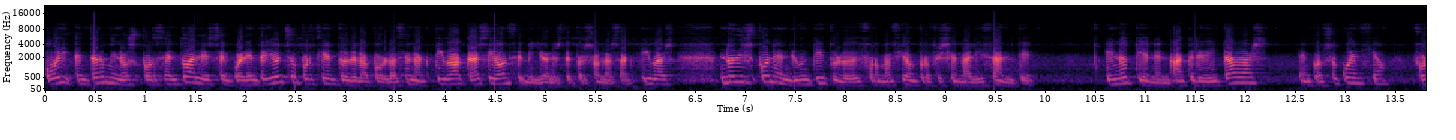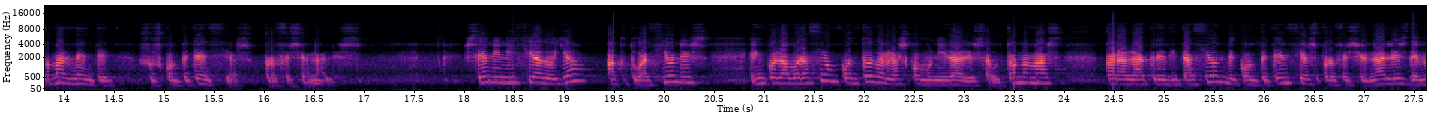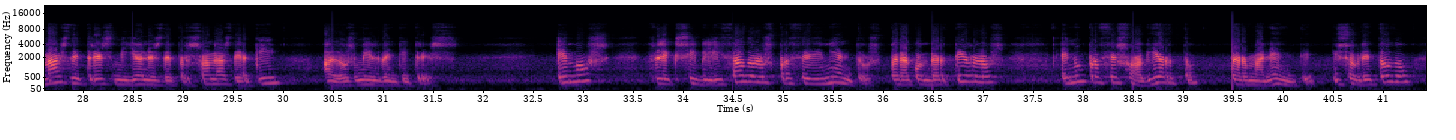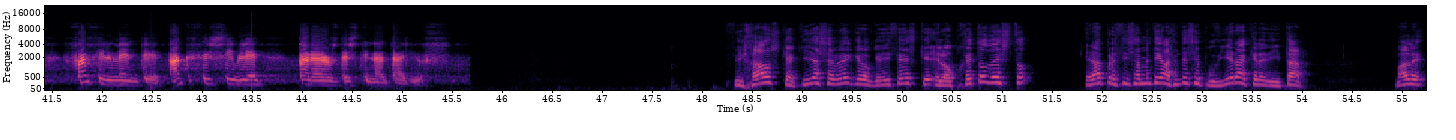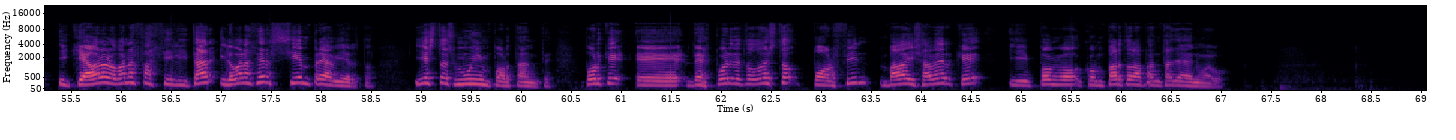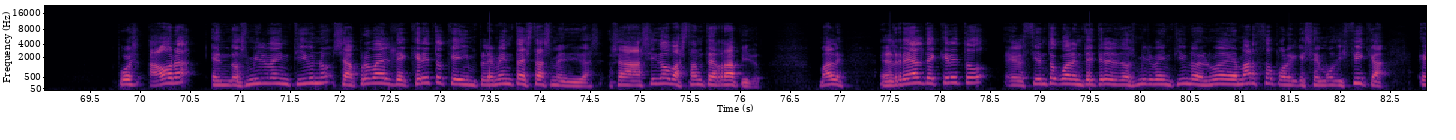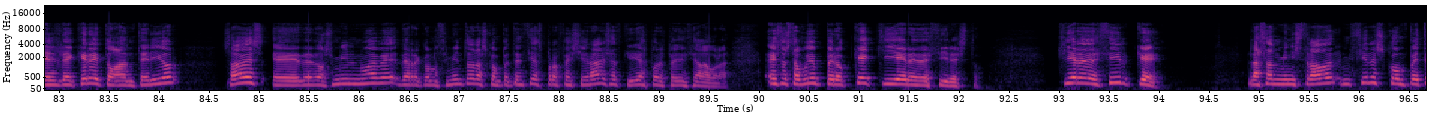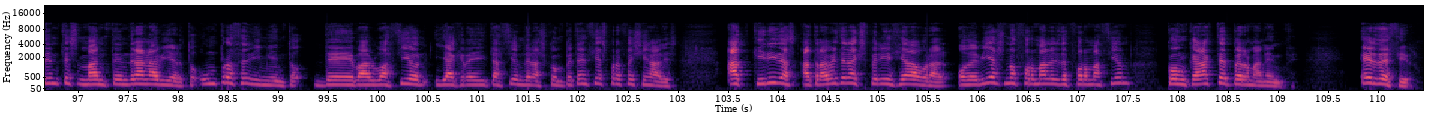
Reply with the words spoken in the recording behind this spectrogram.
Hoy, en términos porcentuales, el 48% de la población activa, casi 11 millones de personas activas, no disponen de un título de formación profesionalizante y no tienen acreditadas, en consecuencia, formalmente sus competencias profesionales. Se han iniciado ya actuaciones en colaboración con todas las comunidades autónomas para la acreditación de competencias profesionales de más de 3 millones de personas de aquí a 2023. Hemos flexibilizado los procedimientos para convertirlos en un proceso abierto, permanente y sobre todo fácilmente accesible para los destinatarios. Fijaos que aquí ya se ve que lo que dice es que el objeto de esto era precisamente que la gente se pudiera acreditar. ¿Vale? Y que ahora lo van a facilitar y lo van a hacer siempre abierto. Y esto es muy importante, porque eh, después de todo esto, por fin vais a ver que, y pongo, comparto la pantalla de nuevo. Pues ahora, en 2021, se aprueba el decreto que implementa estas medidas. O sea, ha sido bastante rápido, ¿vale? El Real Decreto, el 143 de 2021, del 9 de marzo, por el que se modifica el decreto anterior, ¿sabes? Eh, de 2009 de reconocimiento de las competencias profesionales adquiridas por experiencia laboral. Esto está muy bien, pero ¿qué quiere decir esto? Quiere decir que las administraciones competentes mantendrán abierto un procedimiento de evaluación y acreditación de las competencias profesionales adquiridas a través de la experiencia laboral o de vías no formales de formación con carácter permanente. Es decir,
